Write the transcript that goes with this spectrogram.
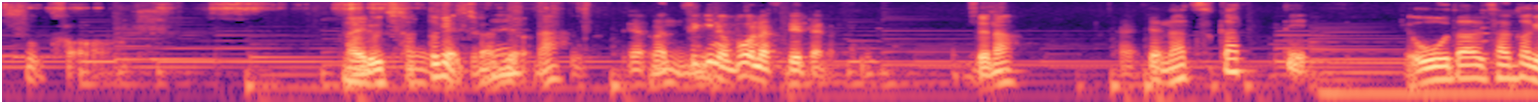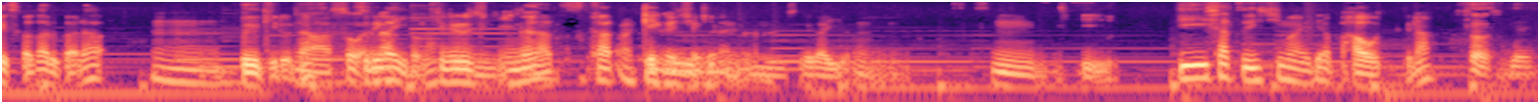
そうか。買えるうち買っとけって感じだよな。いやまあうん次のボーナス出たら。じゃな。はいじゃあ夏買って、オーダー3ヶ月かかるから、うん。冬着るな。ああそうやなれがいいよな。着れる時期いいな夏買って、冬着ぐらいかる。うんそれがいいよ。うん、いい。T シャツ1枚でやっぱ羽織ってな。そうですね。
